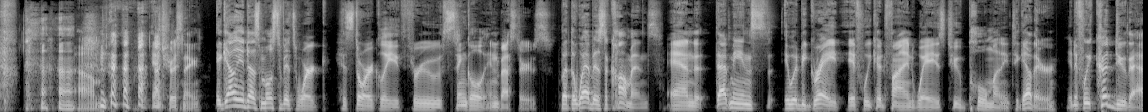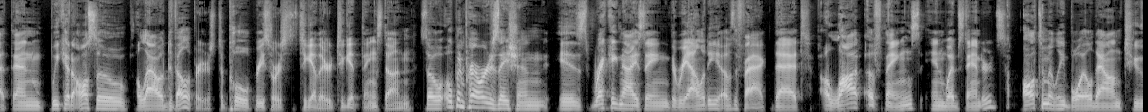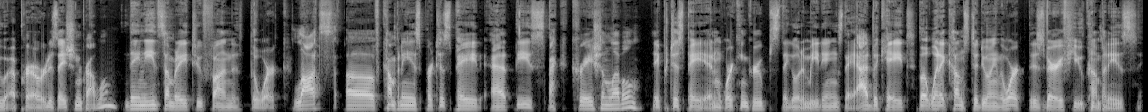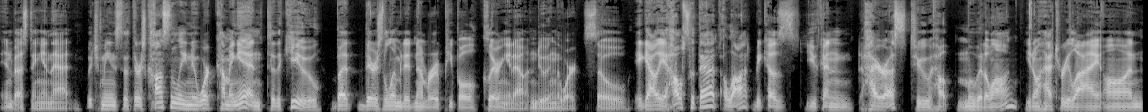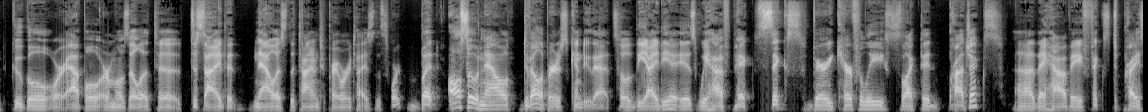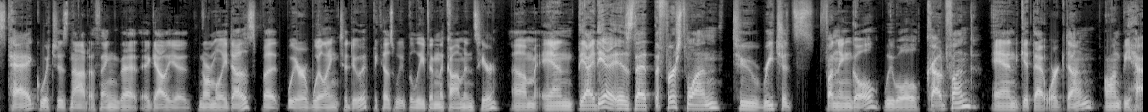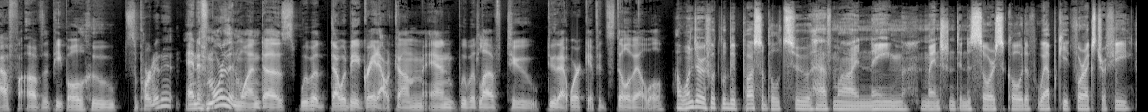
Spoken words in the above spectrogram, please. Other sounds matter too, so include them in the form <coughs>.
<laughs> um, interesting. Igalia does most of its work historically through single investors, but the web is a commons. And that means it would be great if we could find ways to pool money together. And if we could do that, then we could also allow developers to pull resources together to get things done. So open prioritization is recognizing the reality of the fact that a lot of things in web standards ultimately boil down to a prioritization problem. They need somebody to fund the work. Lots of companies participate at the spec creation level. They participate in working groups, they go to meetings, they advocate. But when it comes to doing the work, there's very few companies investing in that, which means that there's constantly new work coming in to the queue, but there's a limited number of people clearing it out and doing the work. So Igalia helps with that a lot because you can hire us to help move it along. You don't have to rely on Google or Apple or Mozilla to decide that now is the time to prioritize this work. But also now developers can do that. So the idea is we have picked six very carefully selected projects. Uh, they have a fixed price tag, which is not a thing that Igalia normally does, but we're willing to do it because we believe in the commons here. Um, and the idea is that the first one to reach its funding goal, we will crowdfund and get that work done on behalf of the people who supported it. And if more than one does, we would that would be a great outcome and we would love to do that work if it's still available. I wonder if it would be possible to have my name mentioned in the source code of WebKit for extra fee.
